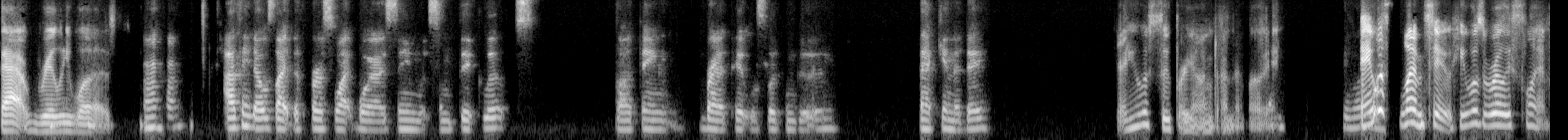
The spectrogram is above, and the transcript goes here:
That really was. Mhm. I think that was like the first white boy I seen with some thick lips. So I think Brad Pitt was looking good back in the day. Yeah, he was super young during the movie. He And he was slim too. He was really slim.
